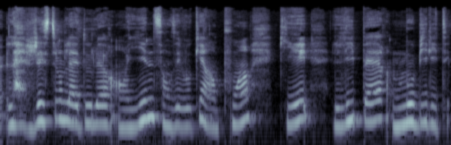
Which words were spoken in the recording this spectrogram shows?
la gestion de la douleur en yin sans évoquer un point qui est l'hypermobilité.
